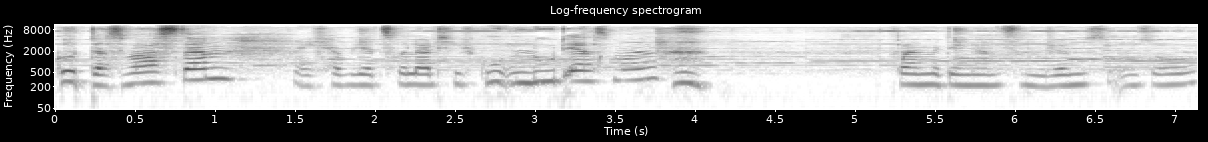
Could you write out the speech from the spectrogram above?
Gut, das war's dann. Ich habe jetzt relativ guten Loot erstmal. Vor allem mit den ganzen Gems und so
